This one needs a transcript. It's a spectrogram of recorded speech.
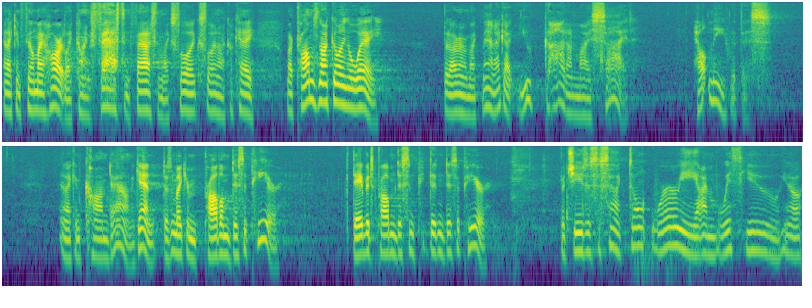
And I can feel my heart like going fast and fast and like slowly, slowly, like, okay, my problem's not going away. But I remember, I'm like, man, I got you, God, on my side. Help me with this. And I can calm down. Again, it doesn't make your problem disappear. David's problem dis- didn't disappear. But Jesus is saying, like, don't worry, I'm with you. You know,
